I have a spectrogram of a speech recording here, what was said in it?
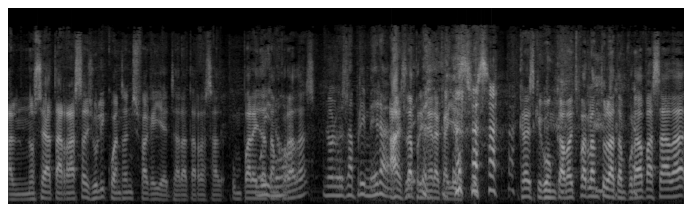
el, no sé, a Terrassa, Juli, quants anys fa que hi ets ara a Terrassa? Un parell Ui, de temporades? No, no, no és la primera. Ah, és la primera que hi ets. Clar, és que com que vaig parlar amb tu la temporada passada,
